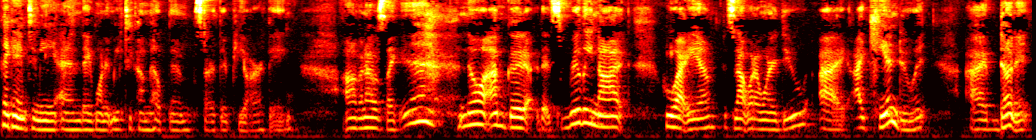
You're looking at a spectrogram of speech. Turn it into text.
they came to me and they wanted me to come help them start their PR thing. Um, and I was like, eh, no, I'm good. That's really not who I am. It's not what I want to do. I, I can do it. I've done it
